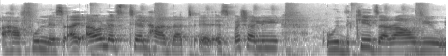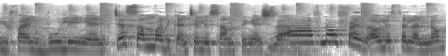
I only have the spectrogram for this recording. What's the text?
her fullness I, I always tell her that eh, especially with the kids around you you find bullying and just somebody can tell you something and she's like "Ah, i have no friends i always tell her no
